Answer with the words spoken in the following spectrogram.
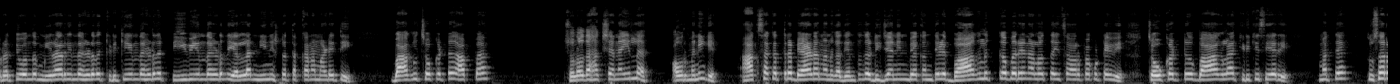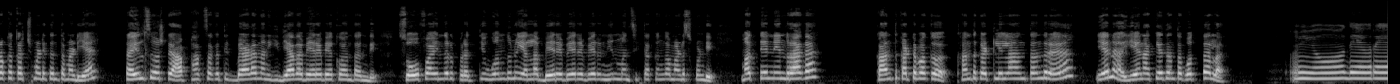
ಪ್ರತಿಯೊಂದು ಮಿರರಿಂದ ಹಿಡಿದು, ಕಿಟಕಿಯಿಂದ ಹಿಡಿದು ಟಿವಿಯಿಂದ ಹಿಡಿದು ಎಲ್ಲ ನೀನು ಇಷ್ಟ ತಕ್ಕನ ಮಾಡೈತಿ. ಬಾಗಿಲು ಚೌಕಟ್ಟು ಅಪ್ಪ ಚಲೋದ ಹಾಕ್ಷಣ ಇಲ್ಲ, ಅವ್ರ ಮನೆಗೆ. ಹಾಕ್ಸಕತ್ರ ಬೇಡ ನನಗೆ ಅದೆಂಥದ್ದು ಡಿಸೈನಿಂಗ್ ಬೇಕಂತೇಳಿ ಬಾಗ್ಲಕ್ಕೆ ಬರೀ ನಲವತ್ತೈದು ಸಾವಿರ ರೂಪಾಯಿ ಕೊಟ್ಟೇವಿ. ಚೌಕಟ್ಟು, ಬಾಗ್ಲ, ಕಿಟಕಿ ಸೇರಿ. ಮತ್ತೆ ತುಸ ರೊಕ್ಕ ಖರ್ಚು ಮಾಡಿತಂತ ಮಾಡಿಯ? ಟೈಲ್ಸ್ ಅಷ್ಟೇ ಅಪ್ ಹಾಕ್ಸಕತ್ತಿದ್ ಬೇಡ, ನನಗೆ ಇದ್ಯಾದ ಬೇರೆ ಬೇಕು ಅಂತಂದು. ಸೋಫಾ ಇಂದ್ರ ಪ್ರತಿಯೊಂದನು ಎಲ್ಲ ಬೇರೆ ಬೇರೆ ಬೇರೆ ನಿನ್ ಮನ್ಸಿಗೆ ತಕ್ಕಂಗ ಮಾಡಿಸ್ಕೊಂಡಿ. ಮತ್ತೆ ನಿನ್ ರಾಗ? ಕಂತ್ ಕಟ್ಟಬೇಕು ಕಂತ್ ಕಟ್ಟಲಿಲ್ಲ ಅಂತಂದ್ರೆ ಏನ, ಏನ್ ಆಕೇತ ಅಂತ ಗೊತ್ತಲ್ಲ? ಅಯ್ಯೋ ದೇವ್ರೇ.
